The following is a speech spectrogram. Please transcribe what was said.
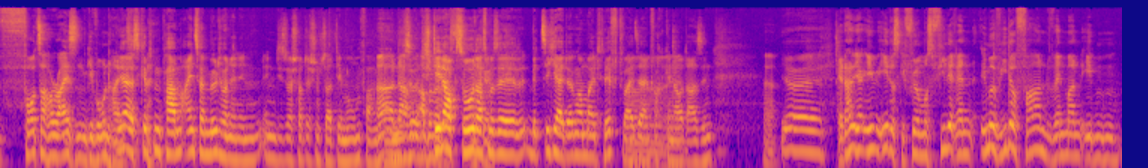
Forza Horizon Gewohnheit. Ja, es gibt ein paar, ein, zwei Mülltonnen in, in dieser schottischen Stadt, die man umfahren ah, kann. Ah, na, die, so, die stehen auch so, okay. dass man sie mit Sicherheit irgendwann mal trifft, weil ah, sie einfach ja. genau da sind. Ja. Ja. ja, da hatte ich ja eh das Gefühl, man muss viele Rennen immer wieder fahren, wenn man eben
